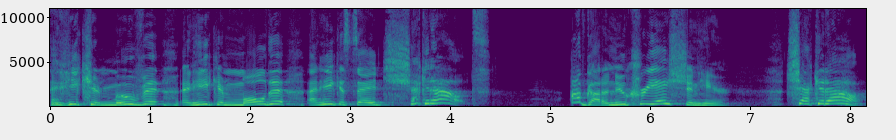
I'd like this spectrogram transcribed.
and He can move it, and He can mold it, and He can say, Check it out. I've got a new creation here. Check it out.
